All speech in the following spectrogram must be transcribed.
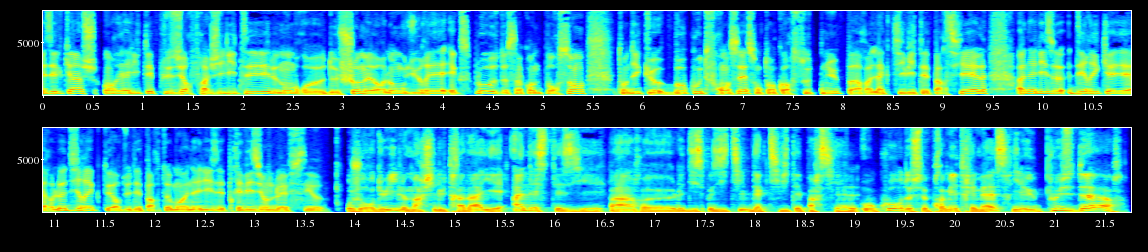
mais il cache en réalité plusieurs fragilités. Le nombre de chômeurs longue durée explose de 50%, tandis que beaucoup de Français sont encore soutenus par l'activité partielle. Analyse d'Éric Ayer, le directeur du département analyse et prévision de l'OFCE. Aujourd'hui, le marché du travail est anesthésié par euh, le dispositif d'activité partielle. Au cours de ce premier trimestre, il y a eu plus d'heures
